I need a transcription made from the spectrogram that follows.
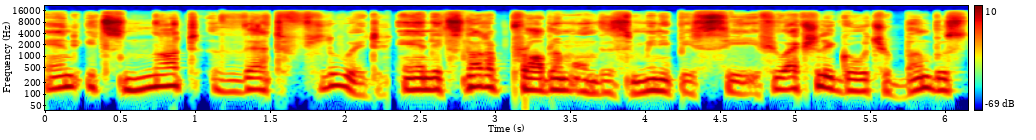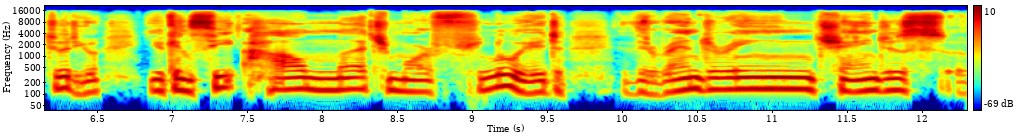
and it's not that fluid. And it's not a problem on this mini PC. If you actually go to Bambu Studio, you can see how much more fluid the rendering changes uh,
